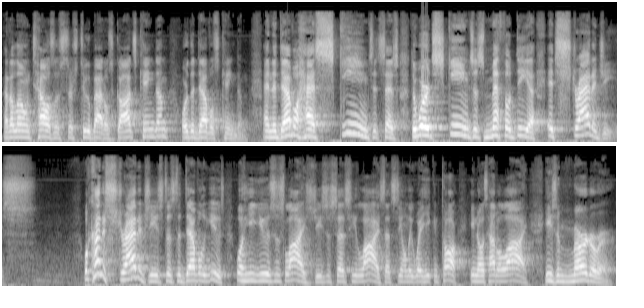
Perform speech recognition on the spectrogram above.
That alone tells us there's two battles God's kingdom or the devil's kingdom. And the devil has schemes, it says. The word schemes is methodia, it's strategies. What kind of strategies does the devil use? Well, he uses lies. Jesus says he lies. That's the only way he can talk. He knows how to lie. He's a murderer.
